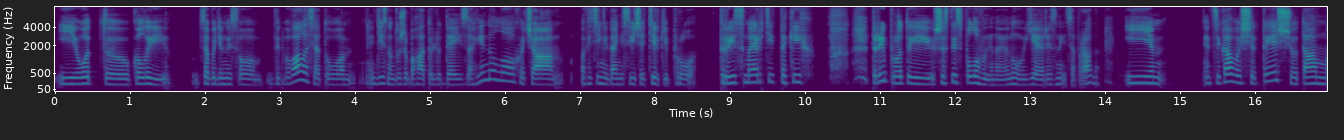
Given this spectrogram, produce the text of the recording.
І от е, коли це будівництво відбувалося, то дійсно дуже багато людей загинуло. Хоча офіційні дані свідчать тільки про три смерті таких Три проти шести з половиною. Ну, є різниця, правда? І цікаво ще те, що там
